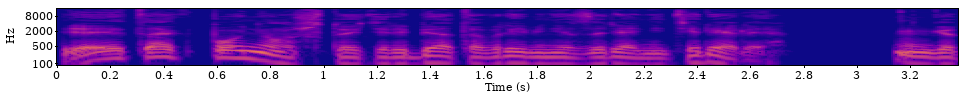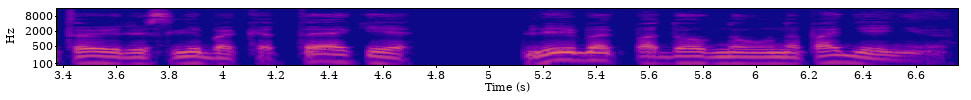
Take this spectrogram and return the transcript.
Я и так понял, что эти ребята времени зря не теряли. Готовились либо к атаке, либо к подобному нападению.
